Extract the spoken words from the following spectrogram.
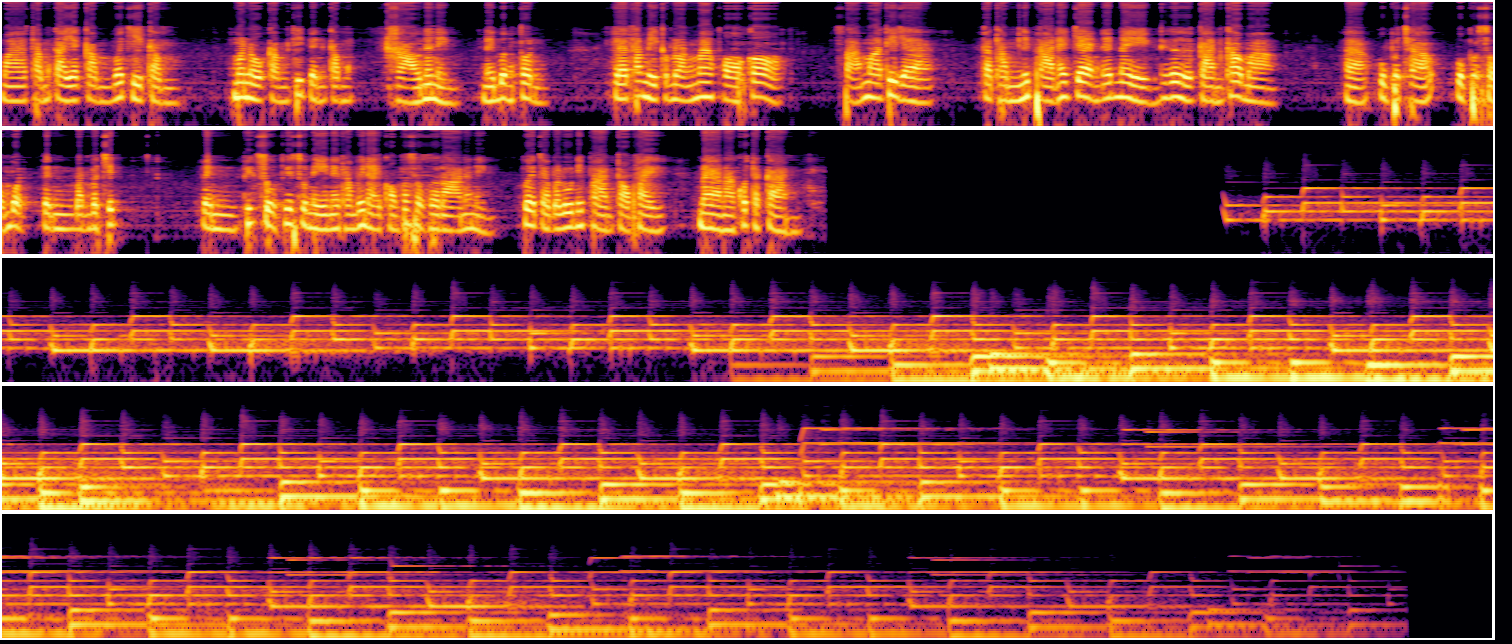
มาทำกายกรรม วจีกรรม มโนกรรมที่เป็นกรรมขาวนั่นเองในเบื้องต้น และถ้ามีกำลังมากพอก็สามารถที่จะกระทำนิพพานให้แจ้งได้นั่นเองนั่นก็คือการเข้ามาอุปชาอุปสมบทเป็นบรรพชิต เป็นภิกษุภิกษุณีในธรรมวินัยของพระศาสดานั่นเอง เพื่อจะบรรลุนิพพานต่อไปในอนาคตการ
